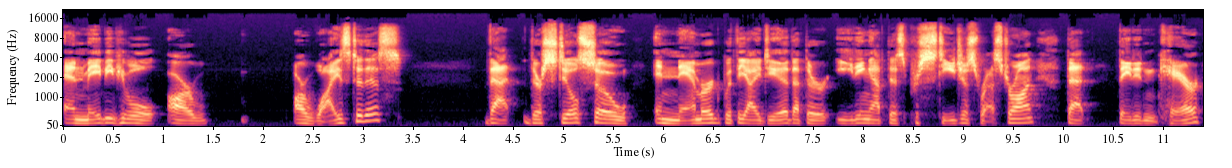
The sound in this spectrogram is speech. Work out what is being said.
and maybe people are are wise to this, that they're still so enamored with the idea that they're eating at this prestigious restaurant that they didn't care.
